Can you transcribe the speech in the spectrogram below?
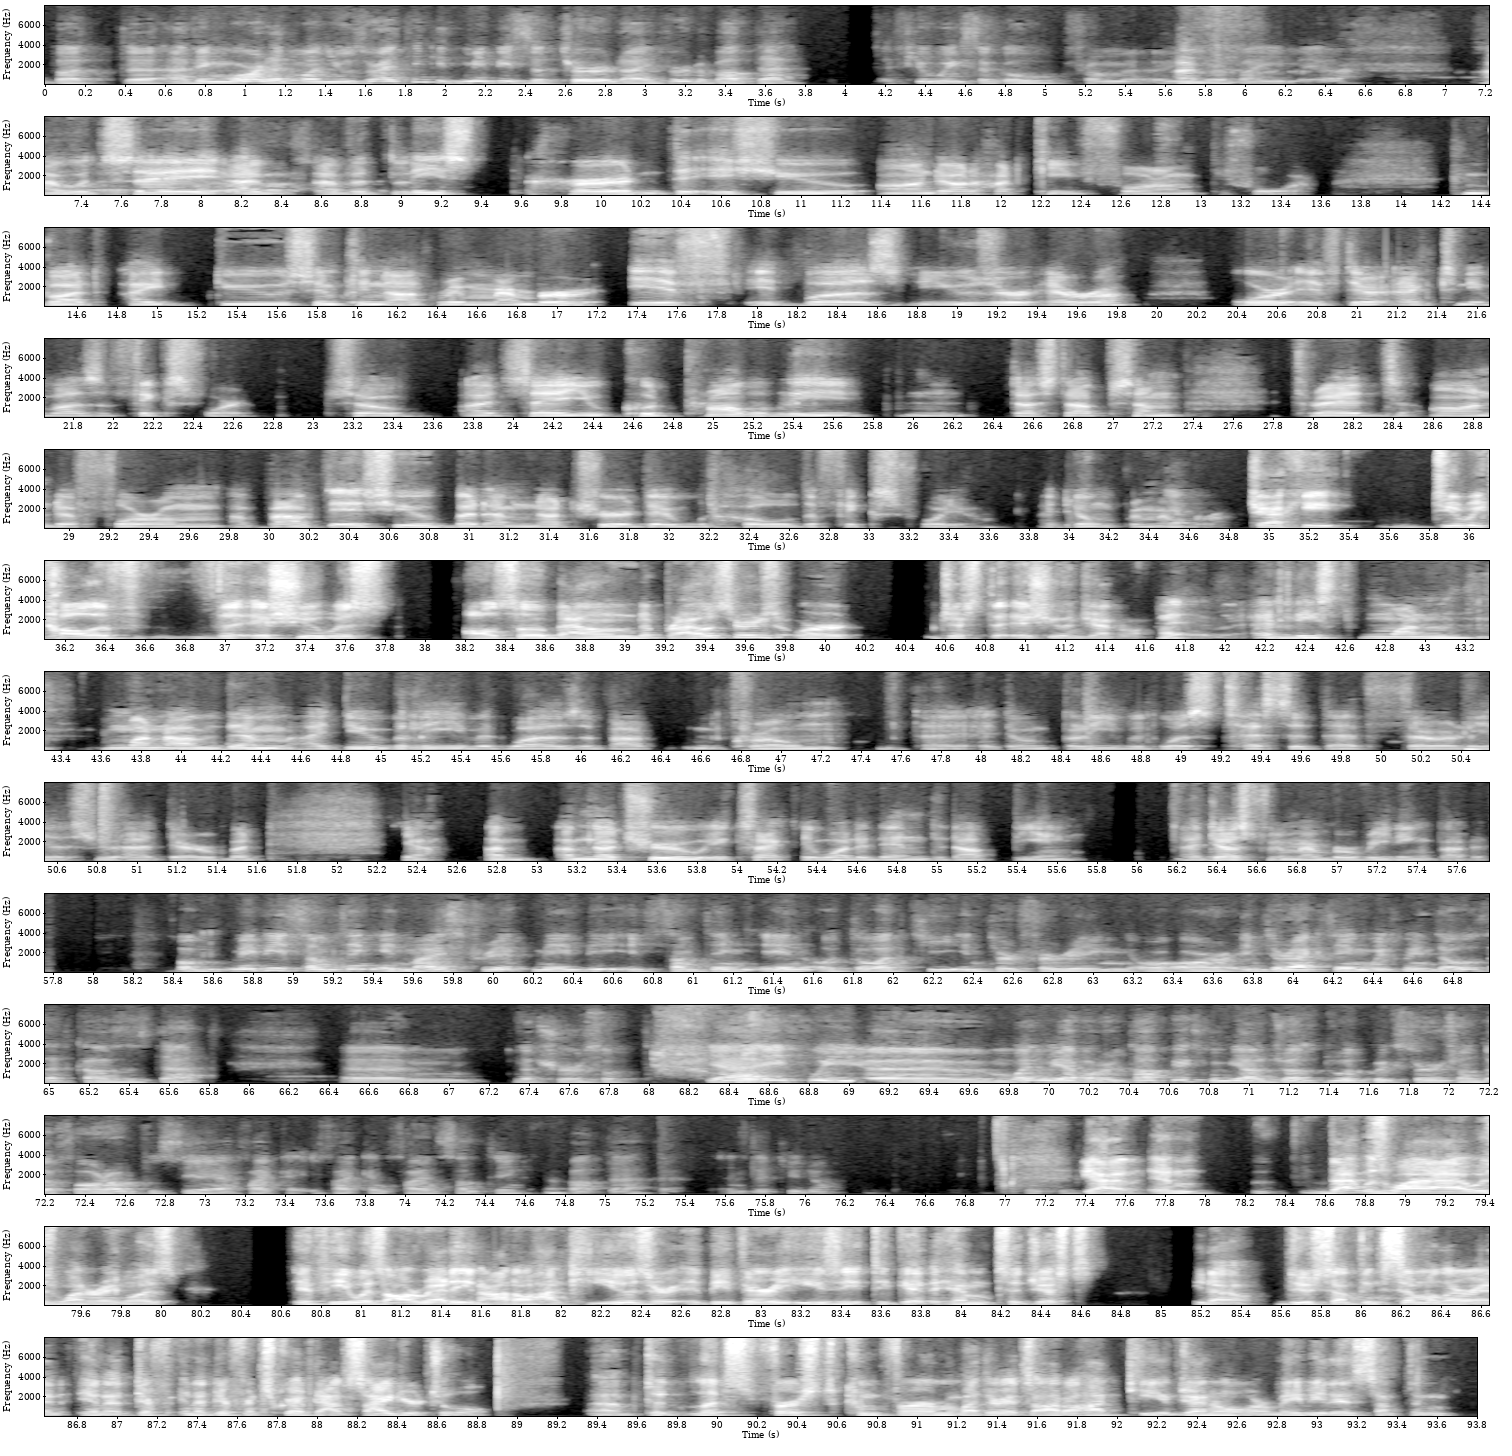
But uh, having more than one user, I think it maybe is the third I heard about that a few weeks ago from a user I've, by email. I would uh, say I've, I've at least heard the issue on the AutoHotkey forum before, but I do simply not remember if it was user error or if there actually was a fix for it. So I'd say you could probably mm, dust up some threads on the forum about the issue, but I'm not sure they would hold the fix for you. I don't remember. Jackie, do you recall if the issue was also bound to browsers or just the issue in general? At least one one of them, I do believe it was about Chrome. I, I don't believe it was tested that thoroughly as you had there, but yeah, I'm I'm not sure exactly what it ended up being. I just remember reading about it. So maybe it's something in my script, maybe it's something in AutoHotkey interfering or, or, interacting with Windows that causes that. Um, not sure. So yeah, well, if we uh, when we have other topics, maybe I'll just do a quick search on the forum to see if I can, if I can find something about that and let you know. You. Yeah, and that was why I was wondering was if he was already an AutoHotkey user, it'd be very easy to get him to just you know do something similar in, in a different in a different script outside your tool. Um, to let's first confirm whether it's AutoHotkey in general or maybe it is something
